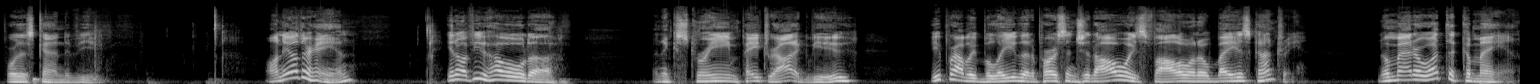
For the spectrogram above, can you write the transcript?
for this kind of view. On the other hand, you know, if you hold a, an extreme patriotic view, you probably believe that a person should always follow and obey his country, no matter what the command.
